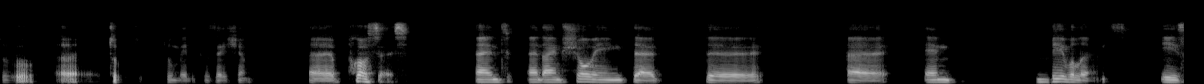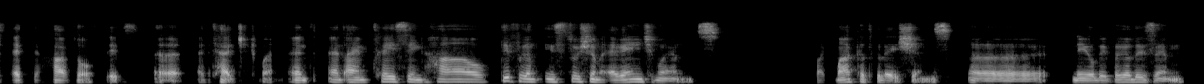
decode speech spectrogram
to uh, to, to medicalization uh, process? And and I'm showing that the uh, ambivalence is at the heart of this uh, attachment. And, and I'm tracing how different institutional arrangements, like market relations, uh, neoliberalism,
